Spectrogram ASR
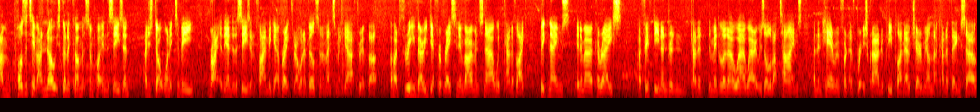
I'm positive, I know it's going to come at some point in the season. I just don't want it to be right at the end of the season, finally get a breakthrough. I want to build some momentum and get after it. But I've had three very different racing environments now with kind of like big names in America race, a 1500 in kind of the middle of nowhere where it was all about times, and then here in front of British crowd with people I know cheering me on, that kind of thing. So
